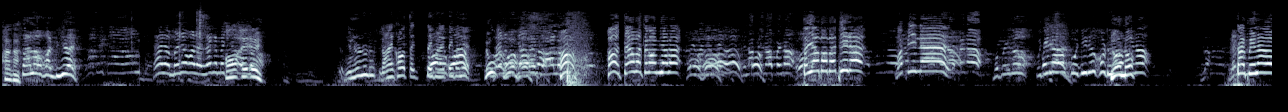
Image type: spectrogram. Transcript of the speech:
ခါခါတားလောက်ကဒီရဲ့အဲ့ဒါမင်းတို့ကလည်းလက်နဲ့မချအော်အေးအေးနင်နင်လိုင်းခေါတိတ်တိတ်မနဲ့တိတ်မနဲ့လူဟာဟာတဲမစကောင်းများလားတရားမမပြင်းနဲ့မပြင်းနဲ့မပြင်းတော့ကိုကြီးတော့ကိုကြီးတော့ခေါ်ထုတ်နော်တိုက်ပင်လား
